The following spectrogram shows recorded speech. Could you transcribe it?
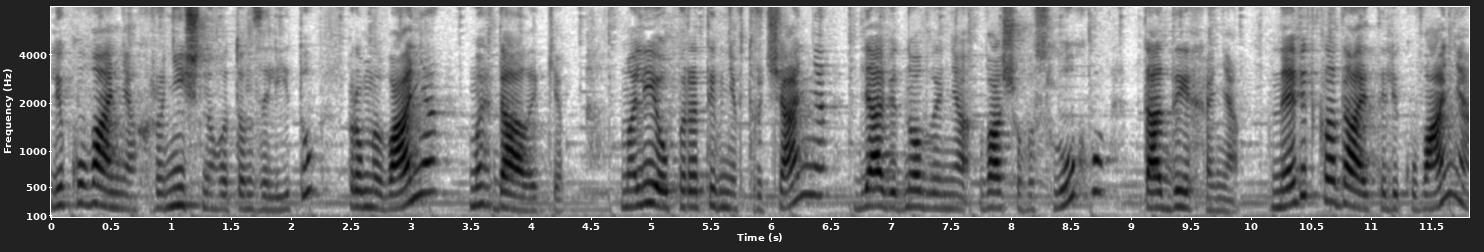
лікування хронічного тонзиліту, промивання мигдаликів, малі оперативні втручання для відновлення вашого слуху та дихання. Не відкладайте лікування,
